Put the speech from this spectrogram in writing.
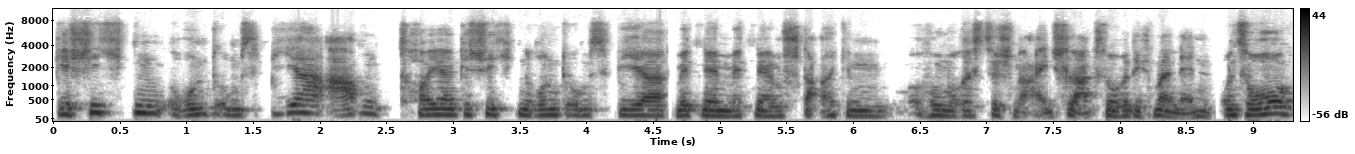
Geschichten rund ums Bier, Abenteuergeschichten rund ums Bier mit einem, mit einem starken humoristischen Einschlag, so würde ich es mal nennen. Und so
